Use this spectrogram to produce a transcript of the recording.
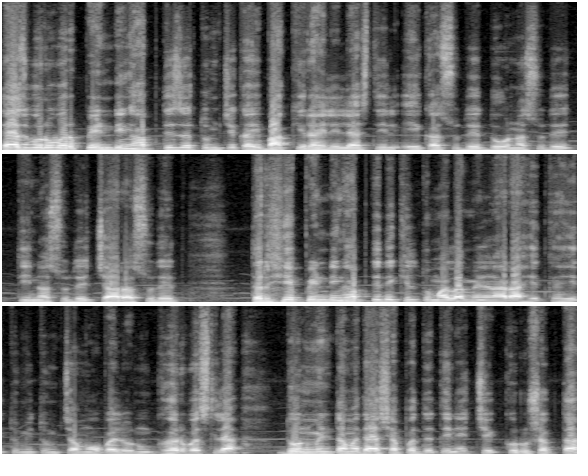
त्याचबरोबर पेंडिंग हप्ते जर तुमचे काही बाकी राहिलेले असतील एक असू दे दोन असू दे तीन असू दे चार असू देत तर हे पेंडिंग हप्ते देखील तुम्हाला मिळणार आहेत. का हे तुम्ही तुमच्या मोबाईलवरून घर बसल्या दोन मिनिटांमध्ये अशा पद्धतीने चेक करू शकता.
